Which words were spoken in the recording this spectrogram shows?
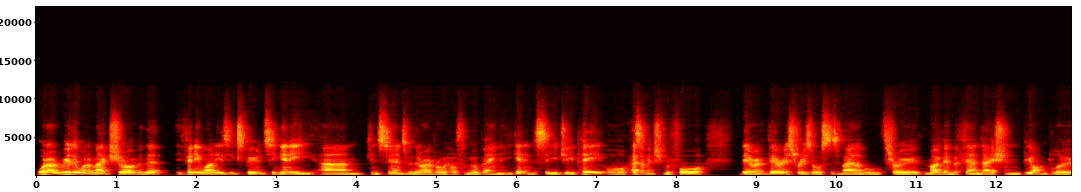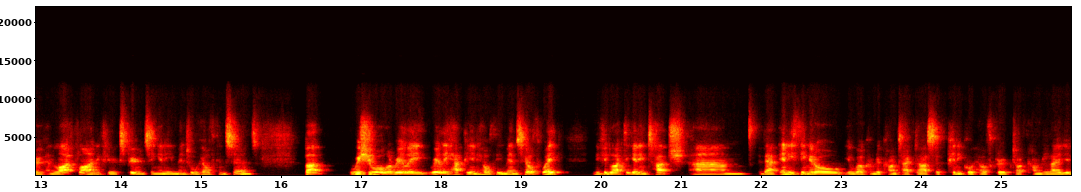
what I really want to make sure of is that if anyone is experiencing any um, concerns with their overall health and well-being, that you get in to see your GP, or as I mentioned before, there are various resources available through Movember Foundation, Beyond Blue, and Lifeline if you're experiencing any mental health concerns. But wish you all a really, really happy and healthy Men's Health Week. If you'd like to get in touch um, about anything at all, you're welcome to contact us at pinnaclehealthgroup.com.au.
